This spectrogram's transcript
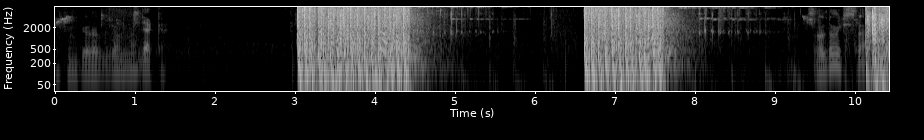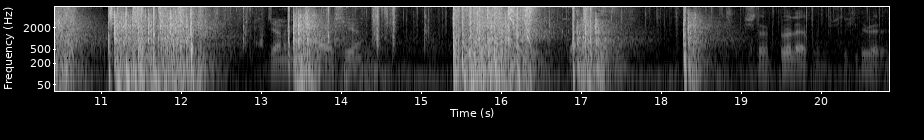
Bakayım görebileceğim mi? Bir dakika. Öldü mü ikisi de? Canım bir savaşıyor. Yapma lazım. İşte böyle yapayım işte gidivereyim.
